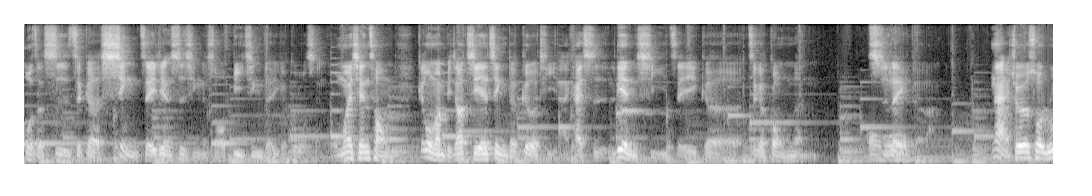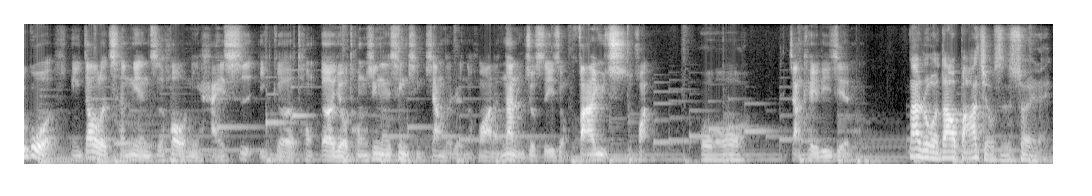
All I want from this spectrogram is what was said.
或者是这个性这一件事情的时候，必经的一个过程。我们会先从跟我们比较接近的个体来开始练习这一个这个功能之类的啦。那也就是说，如果你到了成年之后，你还是一个同呃有同性恋性倾向的人的话呢，那你就是一种发育迟缓。哦，这样可以理解吗？那如果到八九十岁嘞，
